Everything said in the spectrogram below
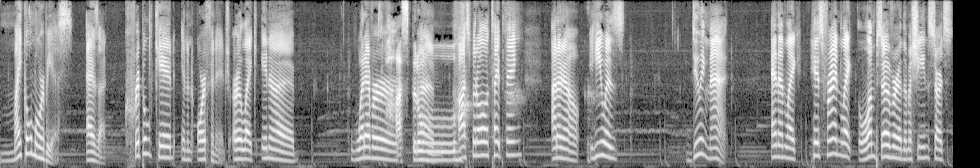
Michael Morbius, as a crippled kid in an orphanage or like in a whatever hospital. um, hospital type thing. I don't know. He was doing that, and then like his friend like lumps over, and the machine starts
